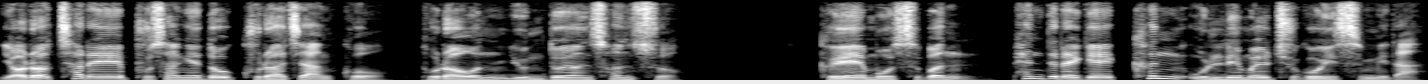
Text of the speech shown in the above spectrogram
여러 차례의 부상에도 굴하지 않고 돌아온 윤도현 선수. 그의 모습은 팬들에게 큰 울림을 주고 있습니다.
